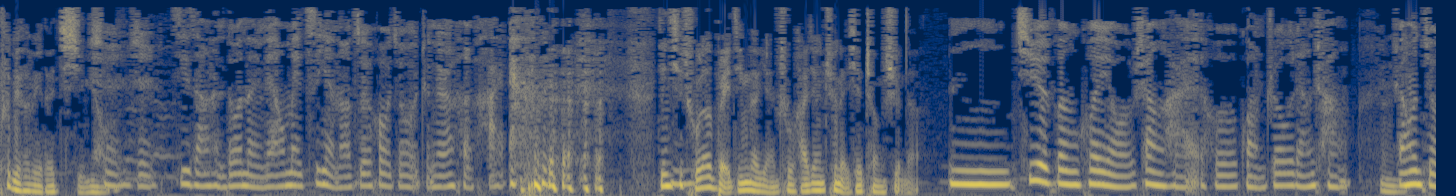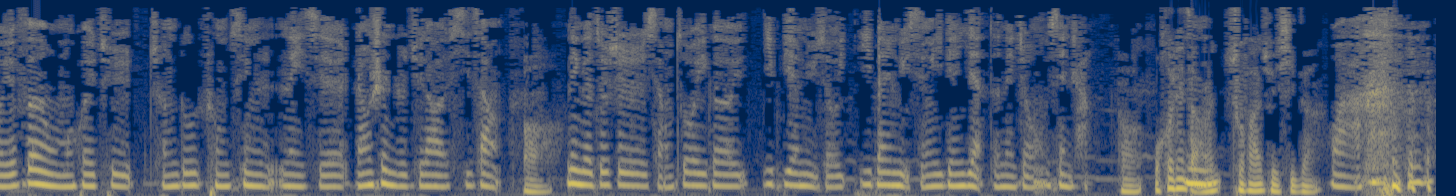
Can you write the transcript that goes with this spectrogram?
特别特别的奇妙。是是，积攒很多能量。我每次演到最后，就整个人很嗨。近期除了北京的演出，还将去哪些城市呢？嗯，七月份会有上海和广州两场，嗯，然后九月份我们会去成都、重庆那些，然后甚至去到西藏。哦，那个就是想做一个一边旅游一边旅行一边演的那种现场。哦，我后天早上出发去西藏。哇，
